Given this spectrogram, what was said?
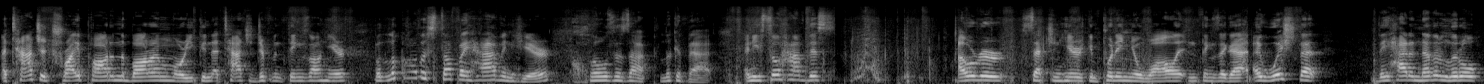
attach a tripod in the bottom or you can attach different things on here. But look all the stuff I have in here closes up. Look at that. And you still have this outer section here you can put in your wallet and things like that. I wish that they had another little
